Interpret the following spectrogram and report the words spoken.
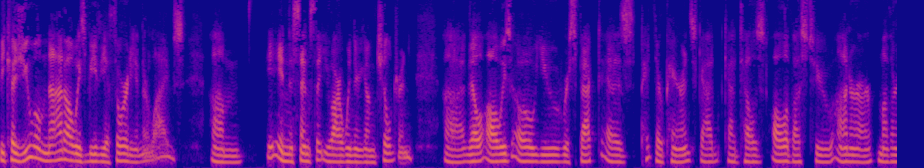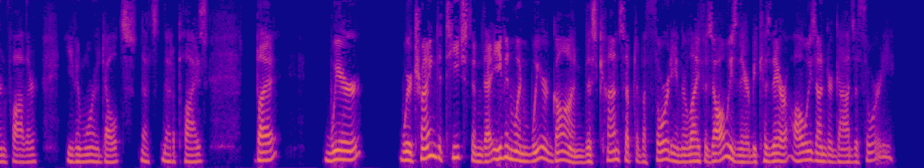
because you will not always be the authority in their lives. Um, in the sense that you are when they're young children. Uh, they'll always owe you respect as pa- their parents. God, God tells all of us to honor our mother and father, even more adults. That's, that applies. But we're we're trying to teach them that even when we're gone, this concept of authority in their life is always there because they are always under God's authority.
